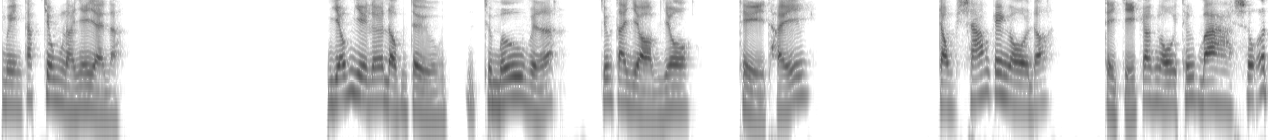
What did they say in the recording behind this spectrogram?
Nguyên tắc chung là như vậy nè giống như là động từ to move vậy đó. Chúng ta dòm vô thì thấy trong sáu cái ngôi đó thì chỉ có ngôi thứ ba số ít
